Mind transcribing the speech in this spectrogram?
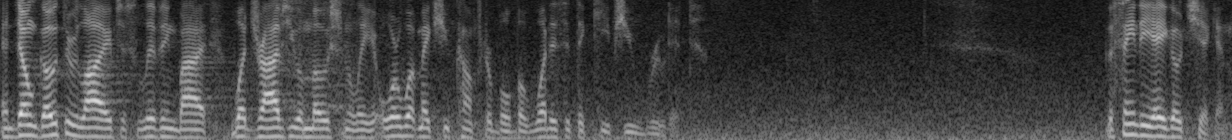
And don't go through life just living by what drives you emotionally or what makes you comfortable, but what is it that keeps you rooted? The San Diego chicken.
